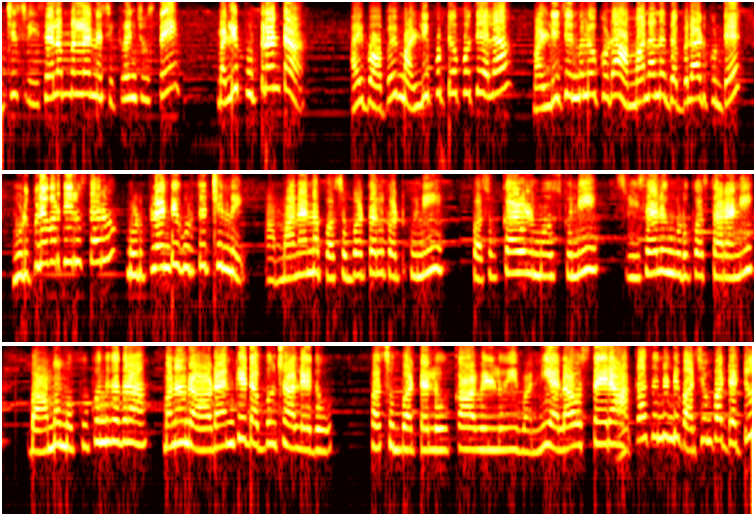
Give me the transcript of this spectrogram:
నుంచి శ్రీశైలం మల్లన్న శిఖరం చూస్తే మళ్ళీ పుట్రంట అయ్య బాబాయ్ మళ్ళీ పుట్టకపోతే ఎలా? మళ్ళీ జన్మలో కూడా అమ్మా నాన్న దెబ్బలాడుకుంటే ముడుపులు ఎవరు తీరుస్తారు? ముడుపులంటే గుర్తొచ్చింది. అమ్మా నాన్న పసుపు బట్టలు కట్టుకుని పసుపు కాయలు మోసుకుని శ్రీశైలం గుడికొస్తారని బామ్మ మొక్కుకుంది కదరా. మనం రావడానికే డబ్బులు చాలేదు పసుపు బట్టలు కావిళ్ళు ఇవన్నీ ఎలా వస్తాయిరా? ఆకాశం నుండి వర్షం పడ్డట్టు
